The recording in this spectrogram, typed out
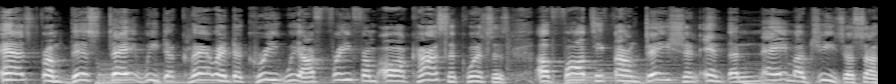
as from this day we declare and decree we are free from all consequences of faulty foundation in the name of Jesus. Uh,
